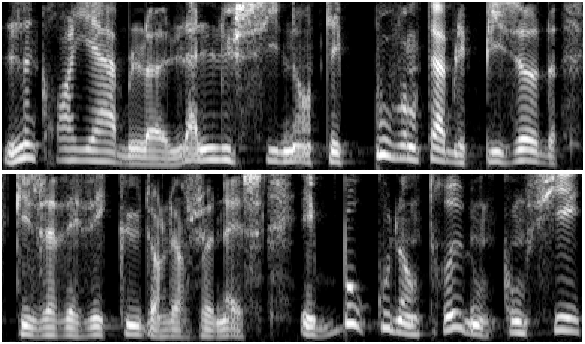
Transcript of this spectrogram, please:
l'incroyable, l'hallucinant, l'épouvantable épisode qu'ils avaient vécu dans leur jeunesse. Et beaucoup d'entre eux m'ont confié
